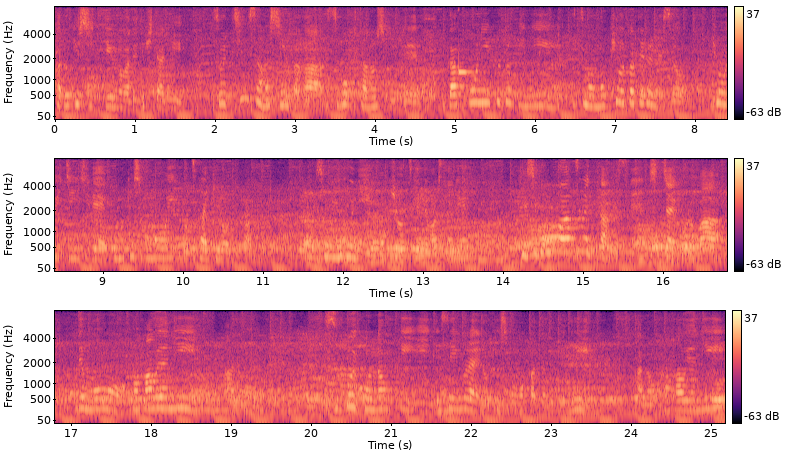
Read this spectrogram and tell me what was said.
角消しっていうのが出てきたりそういう小さな進化がすごく楽しくて学校に行く時にいつも目標を立てるんですよ。今日一日でこの消しゴムを1個使い切ろうとか。そういうふうに目標をつけてましたね。消しゴムを集めてたんですね。ちっちゃい頃は。でも母親にあのすっごいこんな大きい2000円ぐらいの消しゴムを買った時にあの母親に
